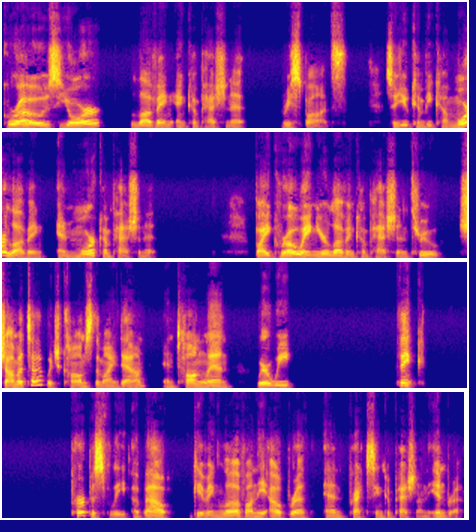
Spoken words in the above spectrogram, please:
grows your loving and compassionate response. So you can become more loving and more compassionate by growing your love and compassion through shamatha, which calms the mind down, and tonglen, where we think purposefully about giving love on the out breath and practicing compassion on the in breath.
